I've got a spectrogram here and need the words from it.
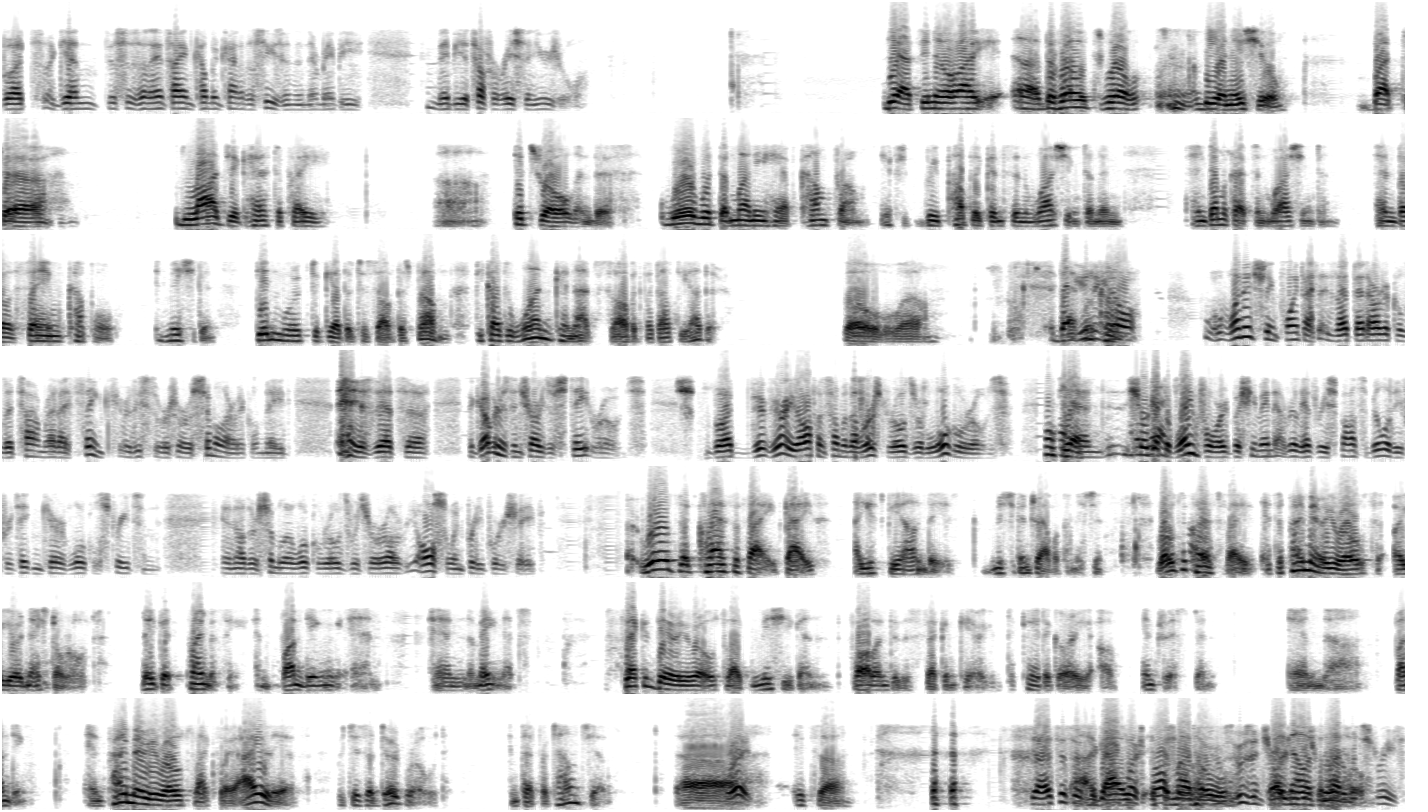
But again, this is an anti-incumbent kind of a season, and there may be maybe a tougher race than usual. Yes, you know, I uh, the roads will be an issue, but uh, logic has to play uh, its role in this. Where would the money have come from if Republicans in Washington and and Democrats in Washington and the same couple in Michigan didn't work together to solve this problem? Because one cannot solve it without the other. So. Uh, that you, you know, one interesting point I th- that that article that Tom read, I think, or at least or, or a similar article made, is that uh, the governor's in charge of state roads, but very often some of the worst roads are the local roads. Yes. And she'll get the blame for it, but she may not really have the responsibility for taking care of local streets and and other similar local roads, which are also in pretty poor shape. Uh, roads are classified, guys. I used to be on the Michigan Travel Commission. Roads are classified as the primary roads are your national roads. They get primacy and funding and and maintenance. Secondary roads like Michigan fall into the second category of interest and and uh, funding. And primary roads like where I live, which is a dirt road in Thetford Township. Uh, Right. It's a Yeah, it's just a, Uh, it's a guys, complex it's a mud hole. Who's, who's in Right charge now of it's which a road mud or which hole. street?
